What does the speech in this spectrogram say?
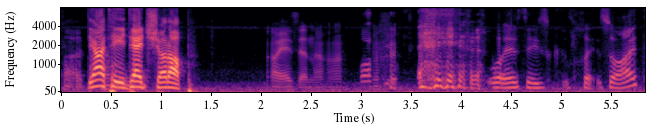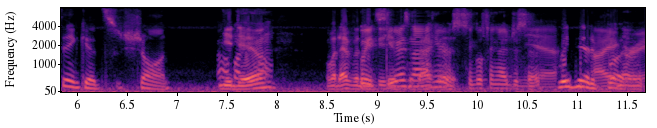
Fuck. Deontay, you're dead. Shut up. Oh, yeah, he's dead now, huh? Fuck you. Well, Anthony's. cl- So I think it's Sean. you oh, my do? God. What evidence? wait, did you guys not back hear a single thing I just said? Yeah, We did, I but agree.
